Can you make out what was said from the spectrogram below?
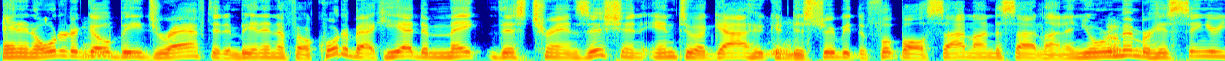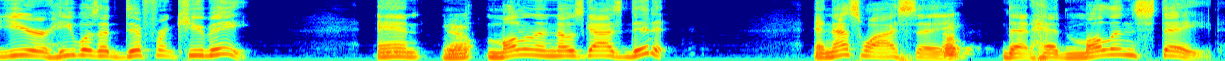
And in order to Mm-hmm. go be drafted and be an NFL quarterback, he had to make this transition into a guy who could distribute the football sideline to sideline. And you'll remember his senior year, he was a different QB. And Yeah. M- Mullen and those guys did it. And that's why I say Yep. that had Mullen stayed,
